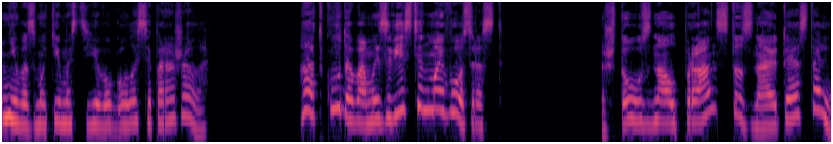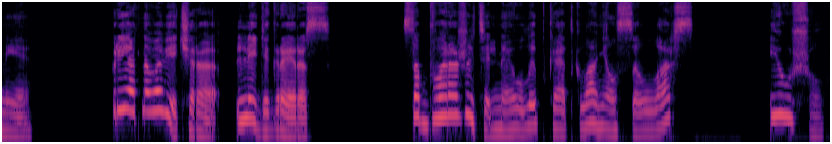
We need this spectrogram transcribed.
Невозмутимость в его голосе поражала. Откуда вам известен мой возраст? Что узнал Пранс, то знают и остальные. Приятного вечера, леди Грейрос. С обворожительной улыбкой откланялся Ларс и ушел.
